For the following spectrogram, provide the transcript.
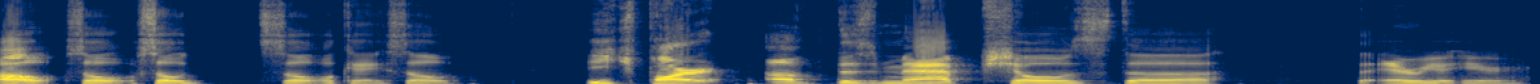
Oh, so, so, so, okay, so each part of this map shows the, the area here.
